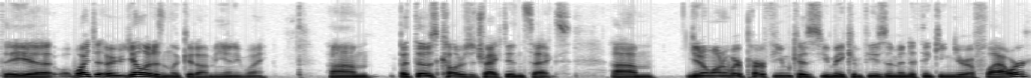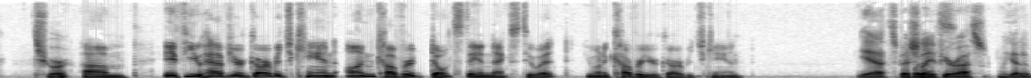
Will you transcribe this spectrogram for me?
they uh, white or yellow doesn't look good on me anyway. Um, but those colors attract insects. Um, you don't want to wear perfume because you may confuse them into thinking you're a flower. Sure. Um, if you have your garbage can uncovered, don't stand next to it. You want to cover your garbage can. yeah, especially if you're us. We got a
